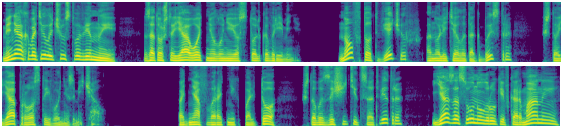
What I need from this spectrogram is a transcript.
Меня охватило чувство вины за то, что я отнял у нее столько времени. Но в тот вечер оно летело так быстро, что я просто его не замечал. Подняв воротник пальто, чтобы защититься от ветра, я засунул руки в карманы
